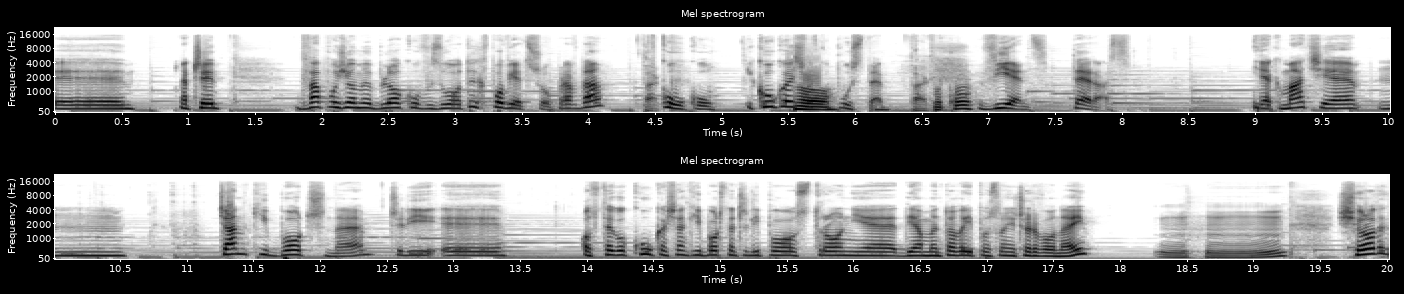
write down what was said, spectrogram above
yy, znaczy dwa poziomy bloków złotych w powietrzu, prawda? W Tak, kółku. I kółko jest w No. puste. tak. No to... Więc teraz, jak macie mm, ścianki boczne, czyli yy, od tego kółka ścianki boczne, czyli po stronie diamentowej i po stronie czerwonej, Mhm. środek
